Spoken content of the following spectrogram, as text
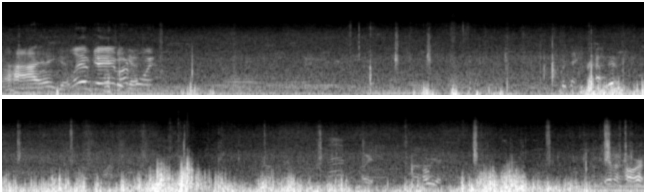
ah, there you go. Live game, you our point. Put that crap in. Oh yeah. Kevin Hart.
